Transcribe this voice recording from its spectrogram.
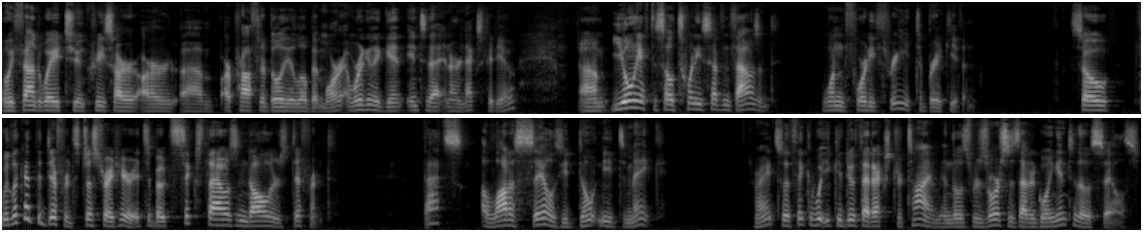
and we found a way to increase our our, um, our profitability a little bit more. And we're going to get into that in our next video. Um, you only have to sell 27,143 to break even. So if we look at the difference just right here, it's about $6,000 different. That's a lot of sales you don't need to make right? So think of what you could do with that extra time and those resources that are going into those sales.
